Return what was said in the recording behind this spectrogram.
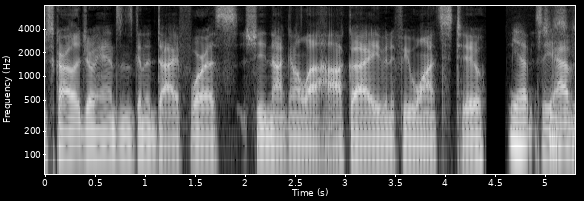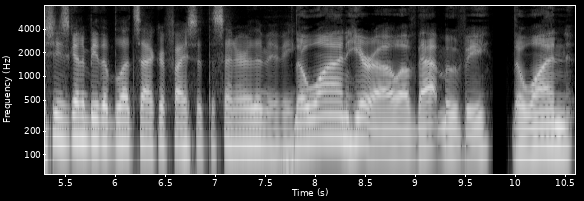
Scarlett Johansson's going to die for us. She's not going to let Hawkeye, even if he wants to. Yep. So you she's have- she's going to be the blood sacrifice at the center of the movie. The one hero of that movie, the one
